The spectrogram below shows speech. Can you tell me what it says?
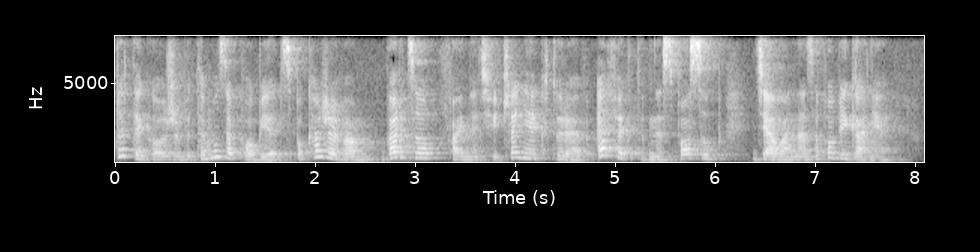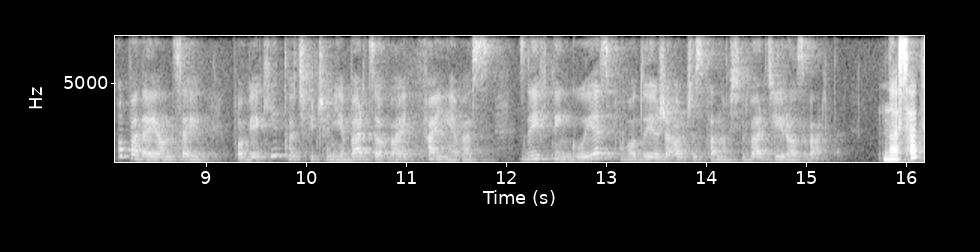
Dlatego, żeby temu zapobiec, pokażę Wam bardzo fajne ćwiczenie, które w efektywny sposób działa na zapobieganie opadającej powieki. To ćwiczenie bardzo fajnie Was zliftinguje, spowoduje, że oczy staną się bardziej rozwarte. Nasady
